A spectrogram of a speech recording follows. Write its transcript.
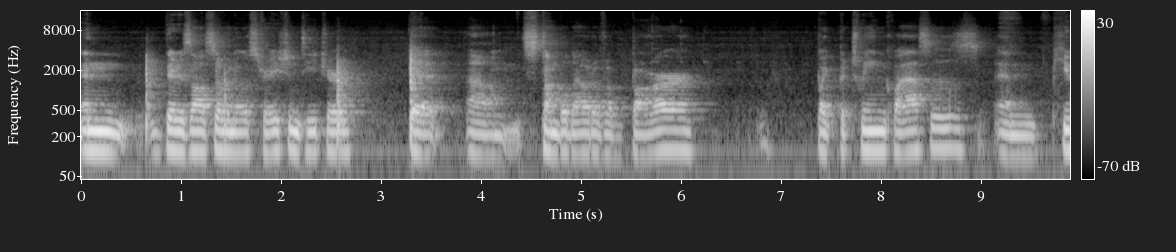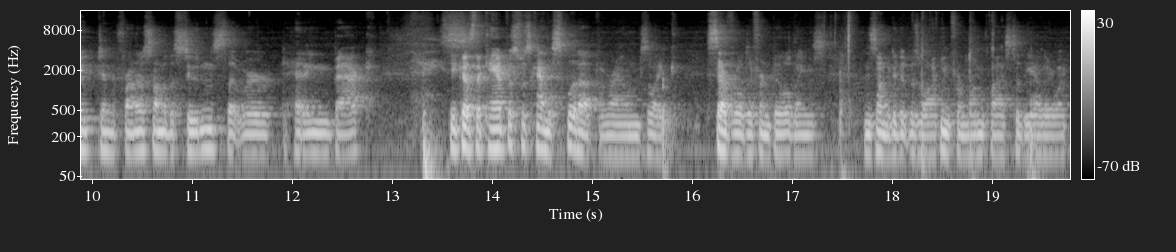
and there's also an illustration teacher that um, stumbled out of a bar, like between classes, and puked in front of some of the students that were heading back, nice. because the campus was kind of split up around like several different buildings, and somebody that was walking from one class to the other like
